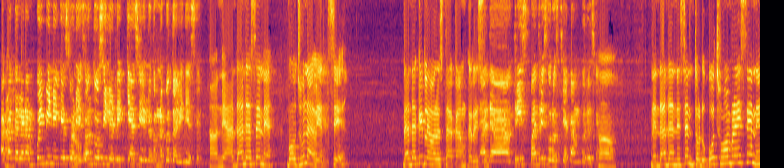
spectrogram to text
આખા તાલાડામાં કોઈ બી ને કેસો ને સંતોષ ઇલેક્ટ્રિક ક્યાં છે એટલે તમને બતાવી દેશે. હા ને આ દાદા છે ને બહુ જૂના વેદ છે. દાદા કેટલા વર્ષથી આ કામ કરે છે? દાદા ત્રીસ પાંત્રીસ વર્ષથી આ કામ કરે છે. હા. ને દાદાને છે ને થોડુંક ઓછું સંભળાય છે ને?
